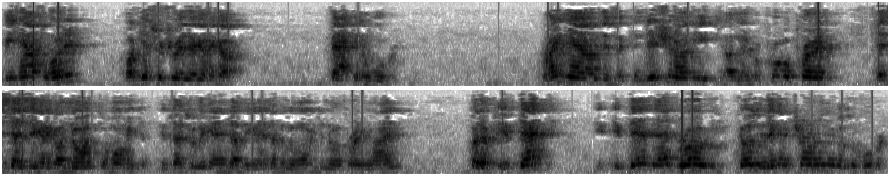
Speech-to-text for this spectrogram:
be half loaded, or guess which way they're gonna go? Back into Woburn. Right now, there's a condition on the, on the approval permit that says they're gonna go north to Wilmington, because that's where they're gonna end up, they're gonna end up in the Wilmington North Reading line. But if, if that, if that, that road goes, they're gonna turn and they're gonna go to Woburn.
